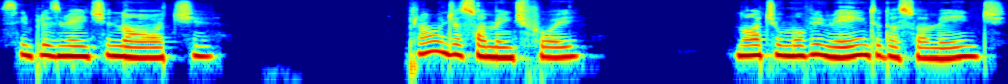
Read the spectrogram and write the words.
Simplesmente note para onde a sua mente foi. Note o movimento da sua mente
